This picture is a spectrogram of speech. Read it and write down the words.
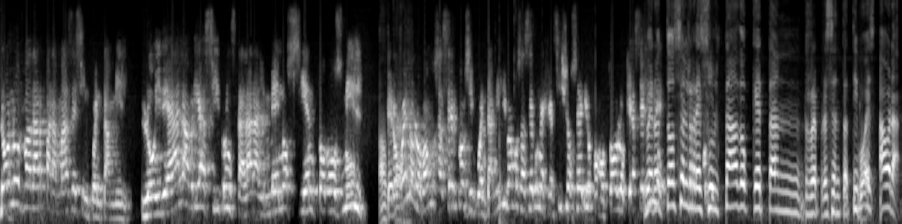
No nos va a dar para más de 50 mil. Lo ideal habría sido instalar al menos 102 mil. Okay. Pero bueno, lo vamos a hacer con 50 mil y vamos a hacer un ejercicio serio como todo lo que hace el Pero INE. entonces el resultado, ¿qué tan representativo es? Ahora,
